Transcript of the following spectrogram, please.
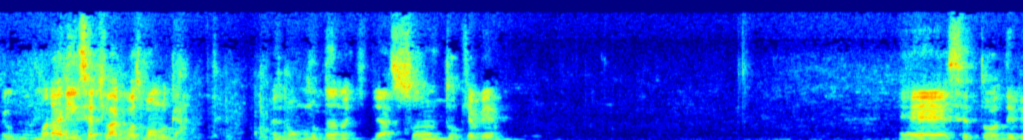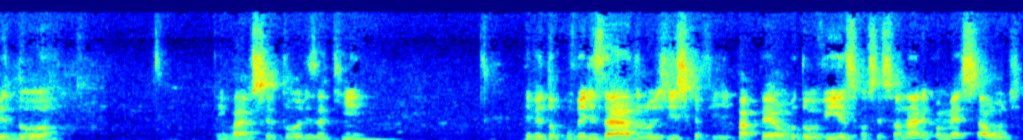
Eu moraria em Sete Lagoas, bom lugar. Mas, bom, mudando aqui de assunto, quer ver? É, setor devedor. Tem vários setores aqui. Devedor pulverizado, logística, fio de papel, rodovias, concessionária, comércio, saúde,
